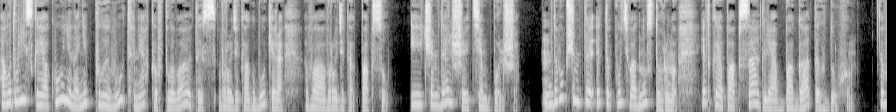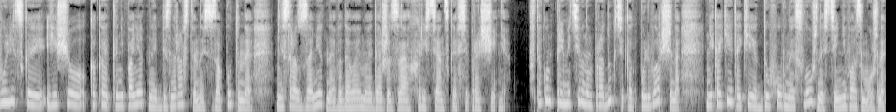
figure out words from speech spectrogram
а вот Улиска и Акунин, они плывут, мягко вплывают из вроде как букера во вроде как попсу. И чем дальше, тем больше. Да, в общем-то, это путь в одну сторону. Эдакая попса для богатых духом. В Улицкой еще какая-то непонятная безнравственность, запутанная, не сразу заметная, выдаваемая даже за христианское всепрощение. В таком примитивном продукте, как бульварщина, никакие такие духовные сложности невозможны.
